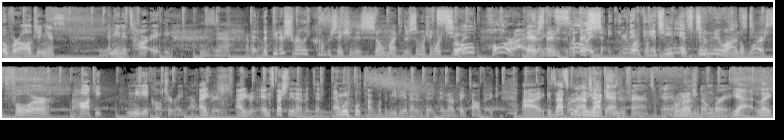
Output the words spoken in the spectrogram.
overall genius. I mean, it's hard. he's. I don't The, know. the Peter Chiarelli conversation is so much. There's so much more to so it. polarizing. There's, there's, It's but so, there's, like, so- you're going from it's, it's too nuanced to the worst. for hockey media culture right now. I agree. I agree, and especially in Edmonton. And we'll talk about the media in Edmonton in our big topic, uh, because that's We're going to be talk next. Andrew Ference, okay? We're gonna tr- don't worry. Yeah, like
